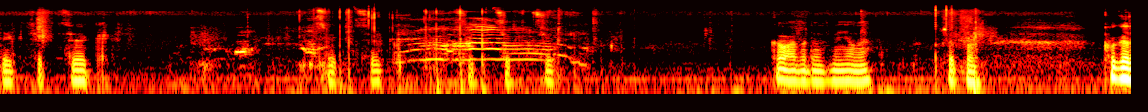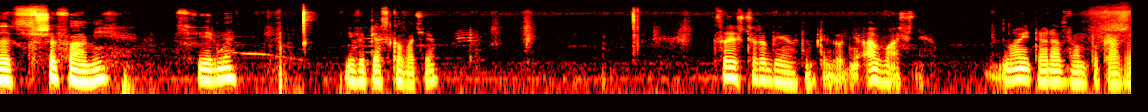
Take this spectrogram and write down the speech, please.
cyk, cyk, cyk. Cyk, cyk. Cyk, cyk, cyk. Koła będą zmienione. Trzeba pogadać z szefami z firmy i wypiaskować je. Co jeszcze robiłem w tym tygodniu? A właśnie. No i teraz Wam pokażę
